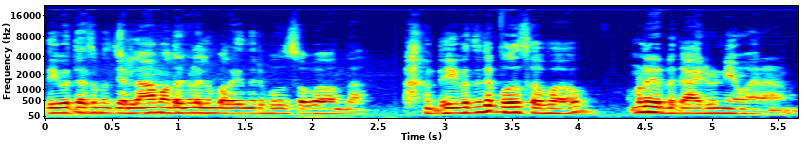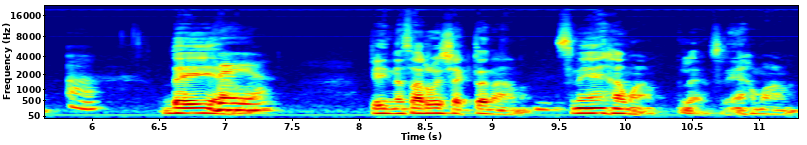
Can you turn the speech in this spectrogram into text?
ദൈവത്തെ സംബന്ധിച്ച് എല്ലാ മതങ്ങളിലും പറയുന്നൊരു പൊതു സ്വഭാവം എന്താ? ദൈവത്തിന്റെ പൊതു സ്വഭാവം നമ്മൾ കേട്ട് കാരുണ്യവാനാണ്. ദയാണ് പിന്നെ സർവശക്തനാണ് സ്നേഹമാണ്. അല്ലേ? സ്നേഹമാണ്.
